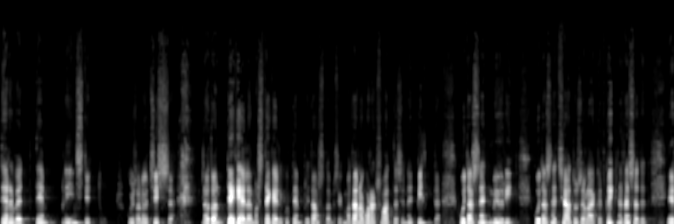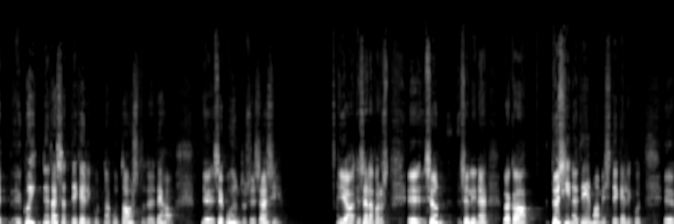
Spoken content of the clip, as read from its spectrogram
terve templi instituut kui sa lööd sisse. Nad on tegelemas tegelikult templi taastamisega, ma täna korraks vaatasin neid pilte, kuidas need müürid, kuidas need seaduselaekad, kõik need asjad, et, et kõik need asjad tegelikult nagu taastada ja teha, see kujundus ja see asi. Ja, ja sellepärast eh, see on selline väga tõsine teema, mis tegelikult eh,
